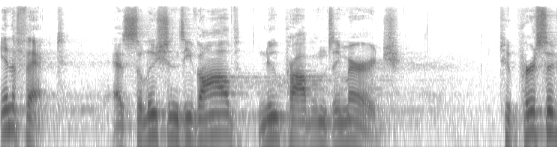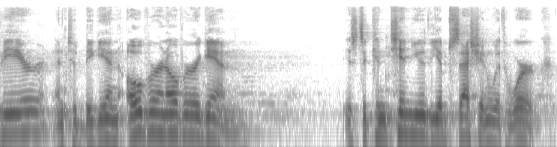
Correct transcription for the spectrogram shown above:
In effect, as solutions evolve, new problems emerge. To persevere and to begin over and over again is to continue the obsession with work.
